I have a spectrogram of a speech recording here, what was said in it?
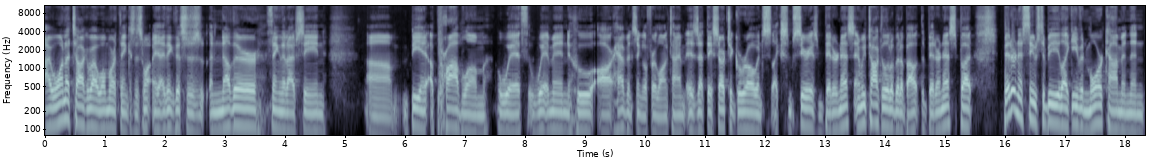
I want to talk about one more thing because this one, I think this is another thing that I've seen um, be a problem with women who are have been single for a long time is that they start to grow in like some serious bitterness, and we talked a little bit about the bitterness, but bitterness seems to be like even more common than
